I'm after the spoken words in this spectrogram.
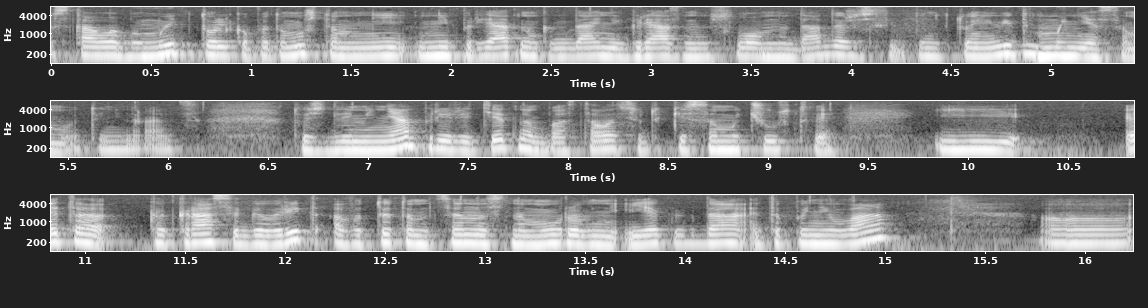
стала бы мыть только потому, что мне неприятно, когда они грязные, условно, да, даже если это никто не видит, мне самой это не нравится. То есть для меня приоритетно бы осталось все-таки самочувствие. И это как раз и говорит о вот этом ценностном уровне. И я когда это поняла, э,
